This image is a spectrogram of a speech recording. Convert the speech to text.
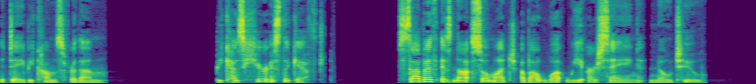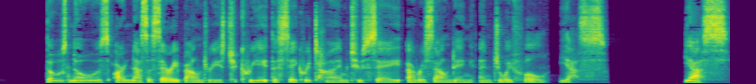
the day becomes for them. Because here is the gift Sabbath is not so much about what we are saying no to. Those no's are necessary boundaries to create the sacred time to say a resounding and joyful yes. Yes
